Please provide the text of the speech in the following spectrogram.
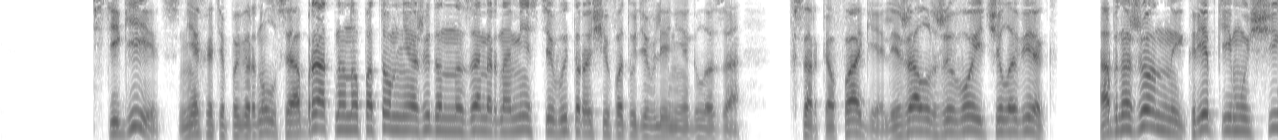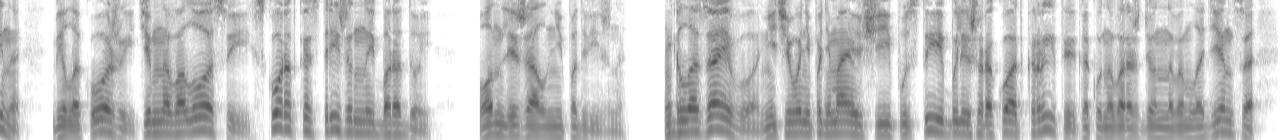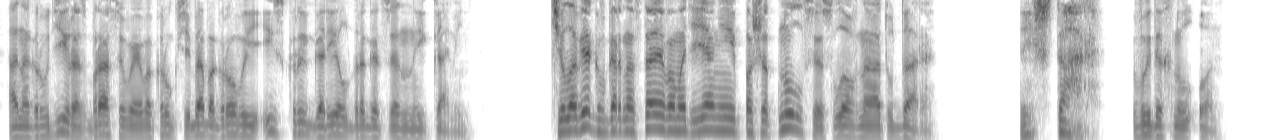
Стигиец нехотя повернулся обратно, но потом неожиданно замер на месте, вытаращив от удивления глаза – в саркофаге лежал живой человек, обнаженный крепкий мужчина, белокожий, темноволосый, с коротко стриженной бородой. Он лежал неподвижно. Глаза его, ничего не понимающие и пустые, были широко открыты, как у новорожденного младенца, а на груди, разбрасывая вокруг себя багровые искры, горел драгоценный камень. Человек в горностаевом одеянии пошатнулся, словно от удара. «Иштар!» — выдохнул он.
